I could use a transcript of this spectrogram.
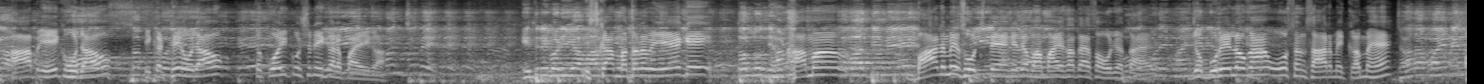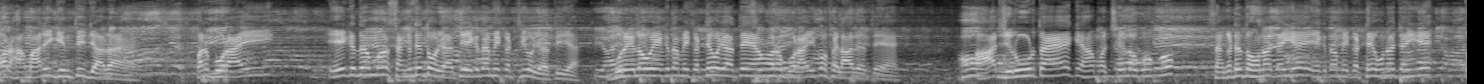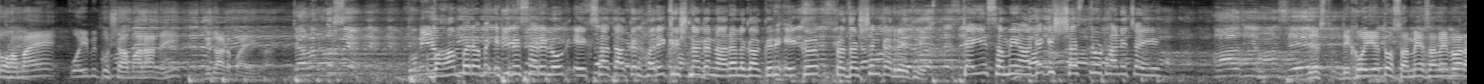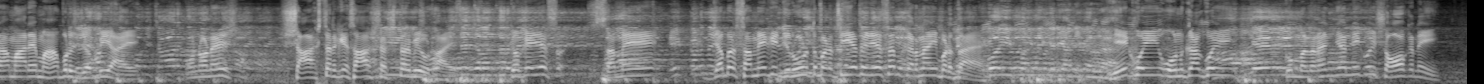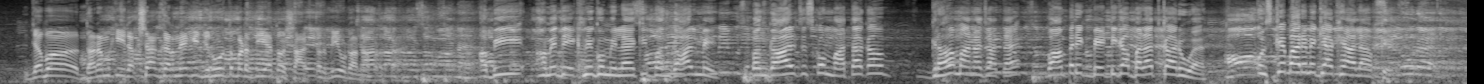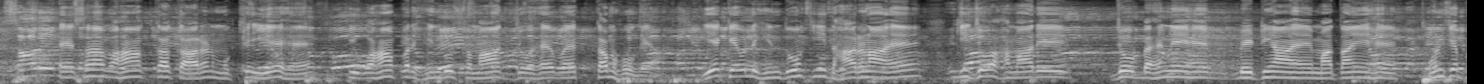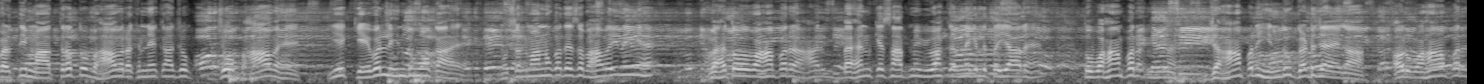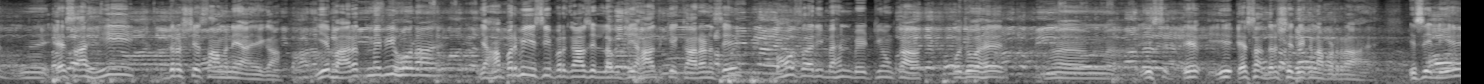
आप एक हो जाओ इकट्ठे हो जाओ तो कोई कुछ नहीं कर पाएगा। इतनी बड़ी इसका मतलब ये है कि हम बाद में सोचते हैं कि जब हमारे साथ ऐसा हो जाता है जो बुरे लोग हैं वो संसार में कम हैं और हमारी गिनती ज़्यादा है। पर बुराई एकदम संगठित हो जाती है, एकदम इकट्ठी हो जाती है। बुरे लोग एकदम इकट्ठे हो जाते हैं और बुराई को फैला देते हैं। आज ज़रूरत है कि हम अच्छे लोगों को संगठित होना चाहिए, एकदम इकट्ठे होना चाहिए तो हमें कोई भी कुछ हमारा नहीं बिगाड़ पाएगा। वहाँ पर अब इतने सारे लोग एक साथ आकर हरे कृष्णा का नारा लगाकर एक प्रदर्शन कर रहे थे। क्या ये समय आ गया कि शस्त्र उठाने चाहिए? आज यहाँ से देखो ये तो समय समय पर हमारे महापुरुष जब भी आए उन्होंने शास्त्र के साथ शस्त्र भी उठाए। क्योंकि ये समय जब समय की ज़रूरत पड़ती है तो ये सब करना ही पड़ता है। कोई प्रतिक्रिया नहीं कर रहा है। ये कोई उनका कोई को मनोरंजन नहीं कोई शौक नहीं। जब धर्म की रक्षा करने की ज़रूरत पड़ती है तो शास्त्र भी उठाना पड़ता है। अभी हमें देखने को मिला है कि बंगाल में बंगाल जिसको माता का ग्रह माना जाता है, वहाँ पर एक बेटी का बलात्कार हुआ है। उसके बारे में क्या ख्याल है आपके? ऐसा वहाँ का कारण मुख्य ये है कि वहाँ पर हिंदू समाज जो है, वह कम हो गया। ये केवल हिंदुओं की धारणा है कि जो हमारे जो बहनें हैं, बेटियाँ हैं, माताएँ हैं, उनके प्रति मातृत्व भाव रखने का जो जो भाव है, ये केवल हिंदुओं का है। मुसलमानों का तो ऐसा भाव ही नहीं है। वह तो वहाँ पर हर बहन के साथ में विवाह करने के लिए तैयार हैं। तो वहाँ पर जहाँ पर हिंदू घट जाएगा और वहाँ पर ऐसा ही दृश्य सामने आएगा। ये भारत में भी हो रहा है। यहाँ पर भी इसी प्रकार से लव जिहाद के कारण से बहुत सारी बहन बेटियों का को जो है इस ऐसा दृश्य देखना पड़ रहा है। इसीलिए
